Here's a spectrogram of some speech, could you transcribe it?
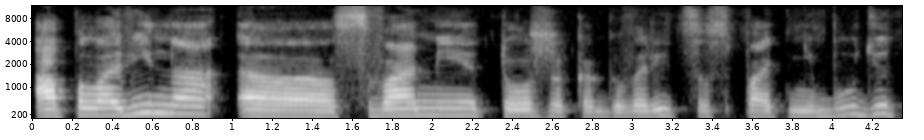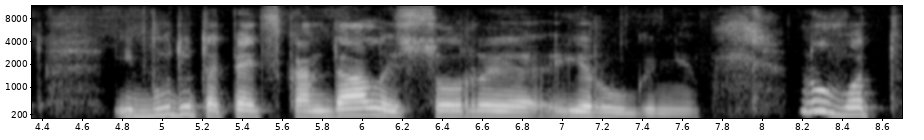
а половина э, с вами тоже, как говорится, спать не будет, и будут опять скандалы, ссоры и ругани. Ну вот,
